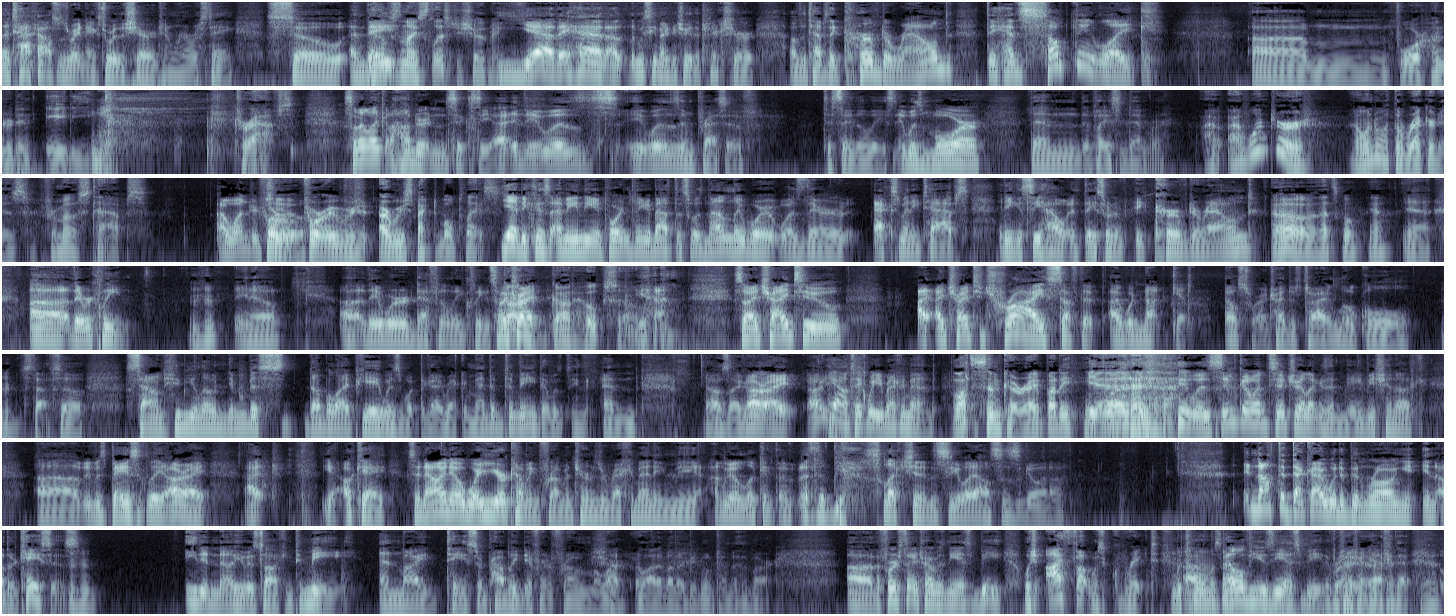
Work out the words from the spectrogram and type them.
the tap house was right next door to the Sheraton where I was staying. So and That they, was a nice list you showed me. yeah, they had. Uh, let me see if I can show you the picture of the taps. They curved around. They had something like, um, 480 drafts. something like 160. Uh, it, it was it was impressive, to say the least. It was more than the place in Denver. I, I wonder. I wonder what the record is for most taps I wonder for too. for a, a respectable place. Yeah, because I mean, the important thing about this was not only where it was there X many taps, and you can see how it, they sort of it curved around. Oh, that's cool. Yeah. Yeah, uh, they were clean. Mm-hmm. You know, uh, they were definitely clean. So I tried. God hope so. Yeah, so I tried to. I, I tried to try stuff that I would not get elsewhere. I tried to try local stuff. So, Sound Humulo Nimbus Double IPA was what the guy recommended to me. That was, and I was like, all right, all right yeah, I'll take what you recommend. Lots of Simcoe, right, buddy? It was, it was Simcoe and Citra, like I said, maybe Chinook. Uh, it was basically all right. I yeah okay. So now I know where you're coming from in terms of recommending me. I'm gonna look at the at the beer selection and see what else is going on. Not that that guy would have been wrong in other cases. He didn't know he was talking to me, and my tastes are probably different from a lot a lot of other people who come to the bar. Uh, the first thing I tried was an ESB, which I thought was great. Which Uh, one was that? Bellevue's ESB. The first Right, I tried after that yeah.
